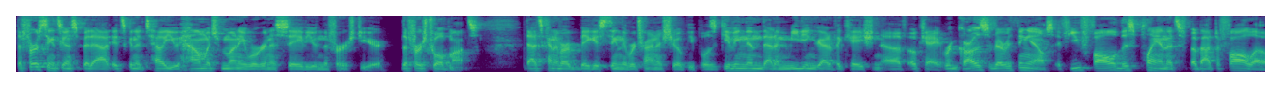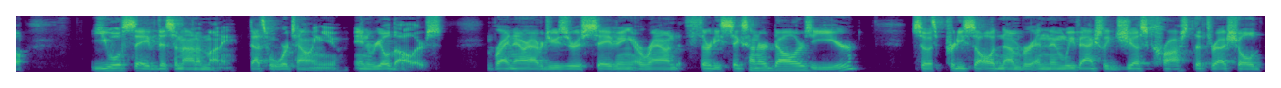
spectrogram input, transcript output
The first thing it's going to spit out, it's going to tell you how much money we're going to save you in the first year, the first 12 months. That's kind of our biggest thing that we're trying to show people is giving them that immediate gratification of, okay, regardless of everything else, if you follow this plan that's about to follow, you will save this amount of money. That's what we're telling you in real dollars. Right now, our average user is saving around $3,600 a year so it's a pretty solid number. And then we've actually just crossed the threshold.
